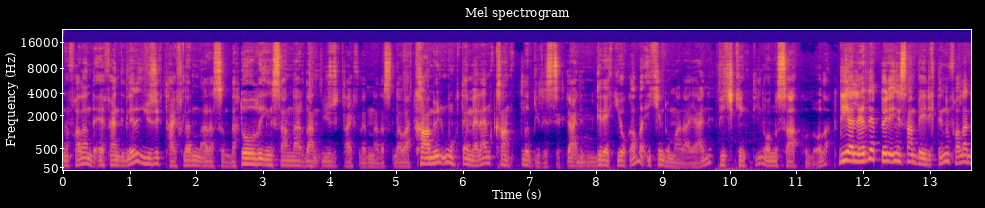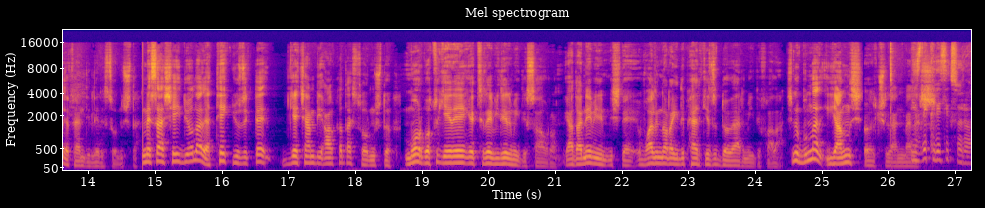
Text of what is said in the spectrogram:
denilenlerin falan da efendileri yüzük tayflarının arasında. Doğulu insanlardan yüzük tayflarının arasında var. Kamül muhtemelen Kantlı birisi. Yani direkt yok ama iki numara yani. Witch King değil onun sağ kolu olan. Diğerleri de hep böyle insan beyliklerinin falan efendileri sonuçta. Mesela şey diyorlar ya tek yüzükte geçen bir arkadaş sormuştu. Morgoth'u geriye getirebilir miydi Sauron? Ya da ne bileyim işte Valinor'a gidip herkesi döver miydi falan. Şimdi bunlar yanlış ölçülenmeler. Bizde klasik soru.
